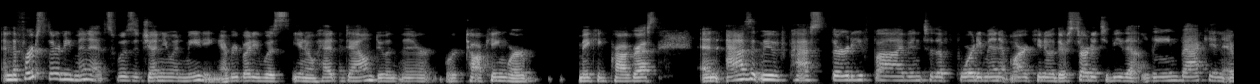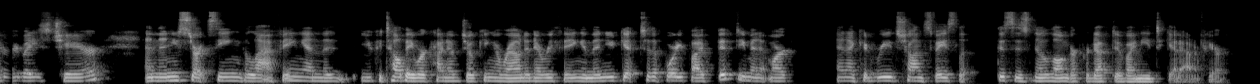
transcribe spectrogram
And the first 30 minutes was a genuine meeting. Everybody was, you know, head down doing their, we're talking, we're making progress. And as it moved past 35 into the 40 minute mark, you know, there started to be that lean back in everybody's chair. And then you start seeing the laughing and the, you could tell they were kind of joking around and everything. And then you'd get to the 45, 50 minute mark. And I could read Sean's face this is no longer productive. I need to get out of here.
